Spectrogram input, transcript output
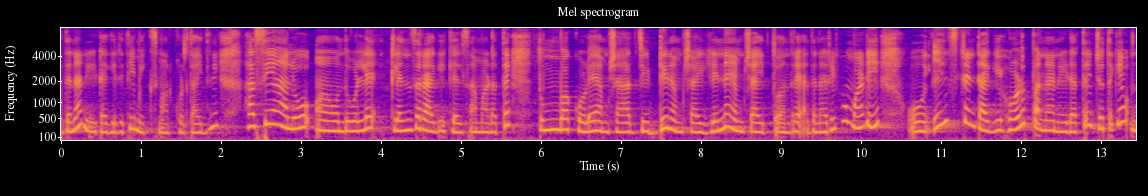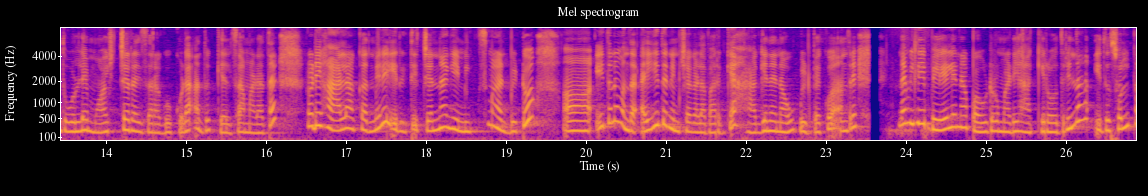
ಇದನ್ನು ನೀಟಾಗಿ ರೀತಿ ಮಿಕ್ಸ್ ಮಾಡ್ಕೊಳ್ತಾ ಇದ್ದೀನಿ. ಹಸಿ ಹಾಲು ಒಂದು ಒಳ್ಳೆ ಕ್ಲೆನ್ಸರ್ ಆಗಿ ಕೆಲಸ ಮಾಡುತ್ತೆ. ತುಂಬ ಕೊಳೆ ಅಂಶ, ಜಿಡ್ಡಿನ ಅಂಶ, ಎಣ್ಣೆ ಅಂಶ ಇತ್ತು ಅಂದರೆ ಅದನ್ನು ರಿಮೂವ್ ಮಾಡಿ ಇನ್ಸ್ಟೆಂಟಾಗಿ ಹೊಳಪನ್ನು ನೀಡುತ್ತೆ. ಜೊತೆಗೆ ಒಂದು ಒಳ್ಳೆ ಮಾಯ್ಶ್ಚರೈಸರ್ ಆಗೂ ಕೂಡ ಅದು ಕೆಲಸ ಮಾಡುತ್ತೆ. ನೋಡಿ ಹಾಲು ಹಾಕಾದ್ಮೇಲೆ ಈ ರೀತಿ ಚೆನ್ನಾಗಿ ಮಿಕ್ಸ್ ಮಾಡಿಬಿಟ್ಟು ಇದನ್ನು ಒಂದು ಐದು ನಿಮಿಷಗಳವರೆಗೆ ಹಾಗೆಯೇ ನಾವು ಬಿಡಬೇಕು. ಅಂದರೆ ನಾವಿಲ್ಲಿ ಬೇಳೆನ ಪೌಡ್ರ್ ಮಾಡಿ ಹಾಕಿರೋದ್ರಿಂದ ಇದು ಸ್ವಲ್ಪ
